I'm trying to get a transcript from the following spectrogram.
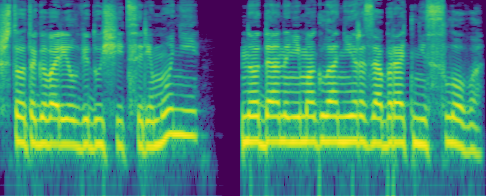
Что-то говорил ведущий церемонии, но Дана не могла ни разобрать ни слова.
